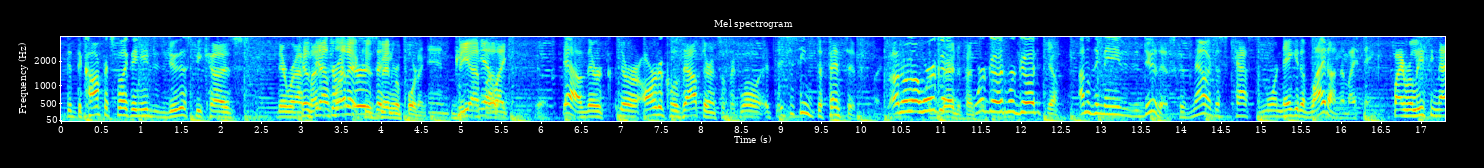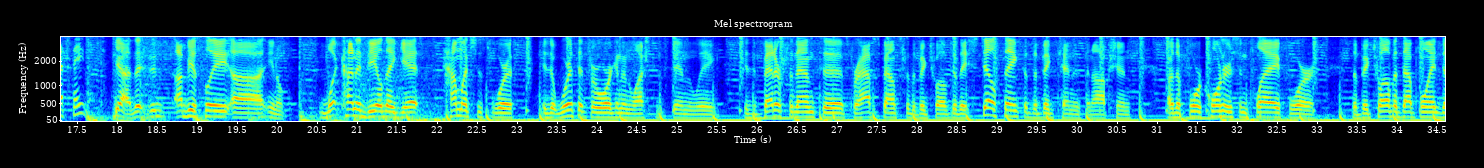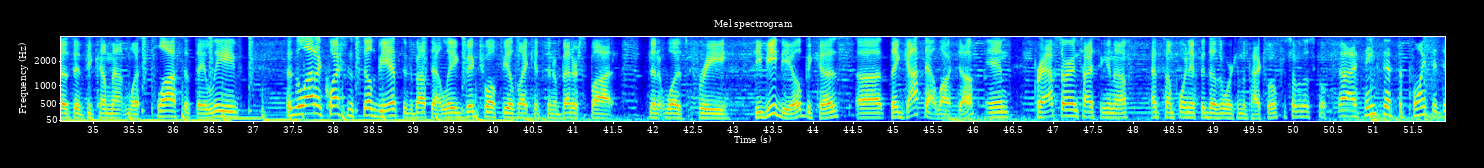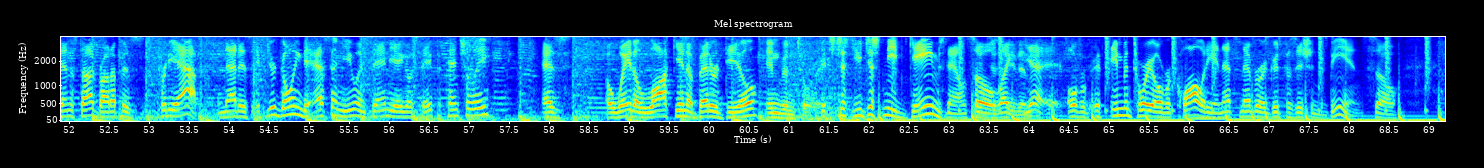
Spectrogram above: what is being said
did the conference feel like they needed to do this because there were Because the athletic Athletic directors has been reporting. and The yeah, Athletic. like Yeah. yeah, there there are articles out there, and so it's like, well, it, it just seems defensive. Like, oh no, no, we're It's good, we're good, we're good. Yeah. I don't think they needed to do this because now it just casts a more negative light on them. I think by releasing that statement. Yeah, th- th- obviously, uh, you know, what kind of deal they get, how much it's worth. Is it worth it for Oregon and Washington to stay in the league? Is it better for them to perhaps bounce for the Big 12? Do they still think that the Big 10 is an option? Are the four corners in play for the Big 12 at that point? Does it become Mountain West Plus if they leave? There's a lot of questions still to be answered about that league. Big 12 feels like it's in a better spot than it was pre TV deal because uh, they got that locked up and perhaps are enticing enough at some point if it doesn't work in the Pac 12 for some of those schools. Uh, I think that the point that Dennis Dodd brought up is pretty apt, and that is if you're going to SMU and San Diego State potentially as a way to lock in a better deal, Inventory. it's just you just need games now. So like yeah, over it's inventory over quality, and that's never a good position to be in. So.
